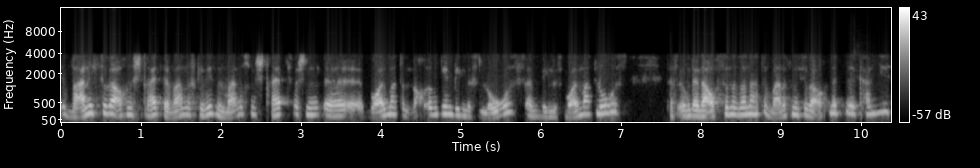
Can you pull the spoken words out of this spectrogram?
war nicht sogar auch ein Streit, wer war denn das gewesen? War nicht ein Streit zwischen äh, Walmart und noch irgendwem wegen des Logos, also wegen des Walmart-Logos? Dass irgendeiner auch so eine Sonne hatte? War das nicht sogar auch mit äh, Kanye?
